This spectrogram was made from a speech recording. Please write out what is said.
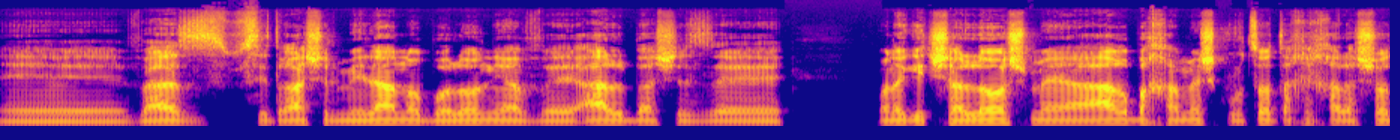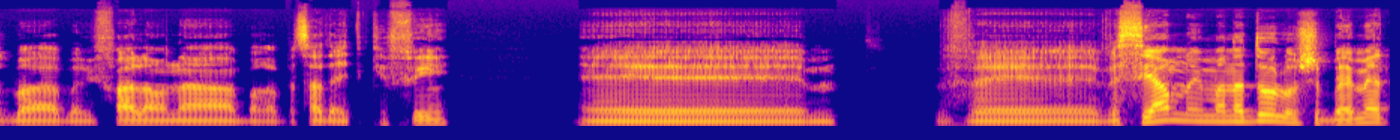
אה, ואז סדרה של מילאנו, בולוניה ואלבה, שזה, בוא נגיד, שלוש מהארבע, חמש קבוצות הכי חלשות במפעל העונה בצד ההתקפי. אה, ו... וסיימנו עם הנדולו, שבאמת,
